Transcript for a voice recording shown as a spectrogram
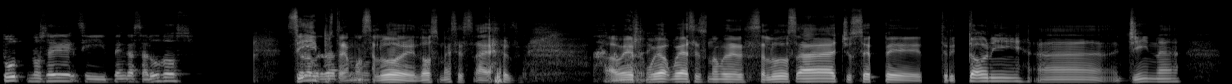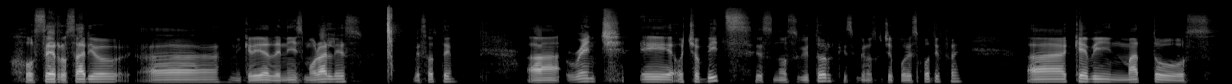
tú, no sé si tengas saludos. Sí, pues tenemos como- saludo de dos meses. Ah. A ver, voy a, voy a hacer su nombre. Saludos a Giuseppe Tritoni, a Gina, José Rosario, a mi querida Denise Morales, besote, a Wrench eh, 8 Bits, es un nuevo suscriptor que siempre nos escucha por Spotify, a Kevin Matos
